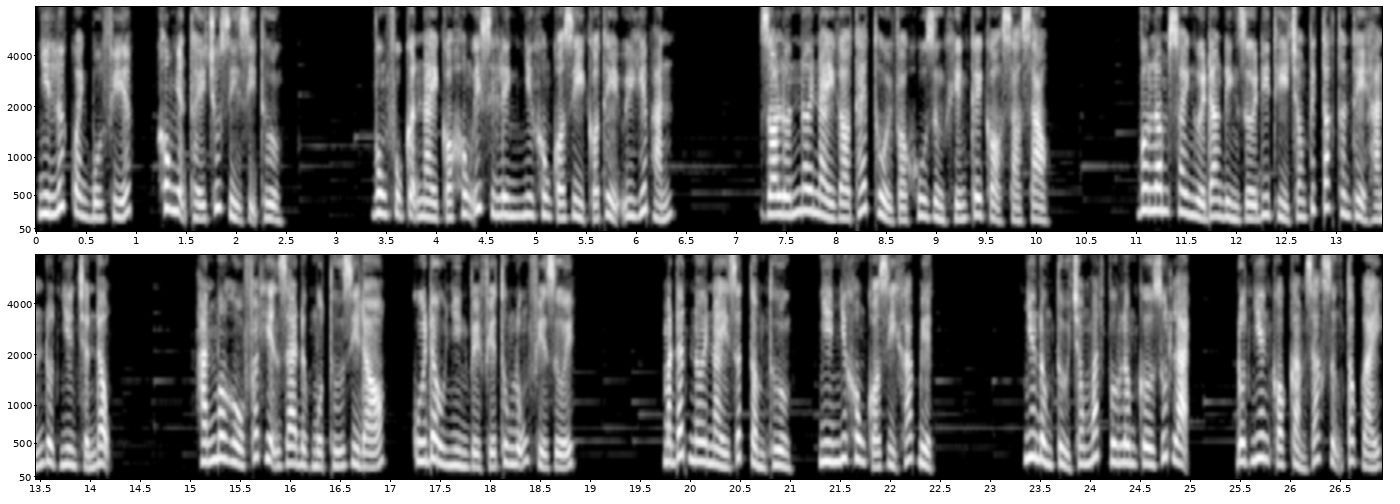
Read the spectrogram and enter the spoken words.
nhìn lướt quanh bốn phía, không nhận thấy chút gì dị thường. Vùng phụ cận này có không ít sinh linh nhưng không có gì có thể uy hiếp hắn. Gió lớn nơi này gào thét thổi vào khu rừng khiến cây cỏ xào xào. Vương Lâm xoay người đang định rời đi thì trong tích tắc thân thể hắn đột nhiên chấn động. Hắn mơ hồ phát hiện ra được một thứ gì đó, cúi đầu nhìn về phía thung lũng phía dưới. Mặt đất nơi này rất tầm thường, nhìn như không có gì khác biệt. Nhưng đồng tử trong mắt Vương Lâm cơ rút lại, đột nhiên có cảm giác dựng tóc gáy.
